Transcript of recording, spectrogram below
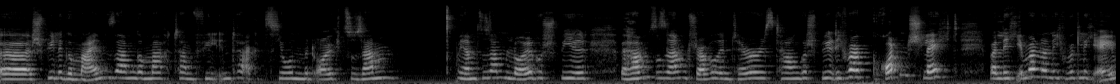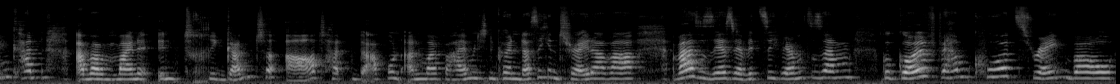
äh, Spiele gemeinsam gemacht haben, viel Interaktion mit euch zusammen. Wir haben zusammen LOL gespielt, wir haben zusammen Trouble in Terrorist Town gespielt. Ich war grottenschlecht, weil ich immer noch nicht wirklich aimen kann, aber meine intrigante Art hat da ab und an mal verheimlichen können, dass ich ein Trader war. War also sehr, sehr witzig. Wir haben zusammen gegolft, wir haben kurz Rainbow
